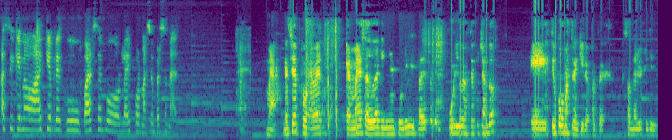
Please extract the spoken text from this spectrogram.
así que no hay que preocuparse por la información personal. Bueno, gracias por haber calmado esa duda que tiene el público y para que el público que nos está escuchando eh, esté un poco más tranquilo, porque esos nervios que tiene.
